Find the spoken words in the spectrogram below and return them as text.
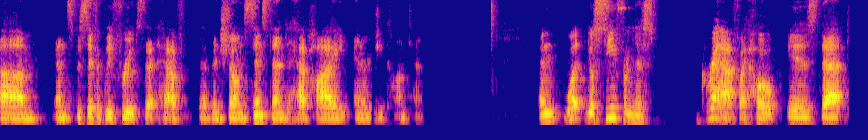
Um, and specifically fruits that have, have been shown since then to have high energy content. And what you'll see from this graph, I hope, is that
